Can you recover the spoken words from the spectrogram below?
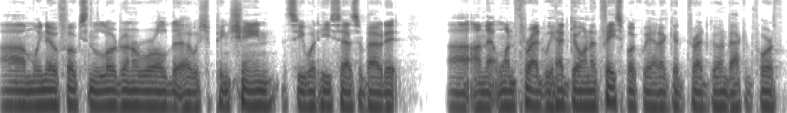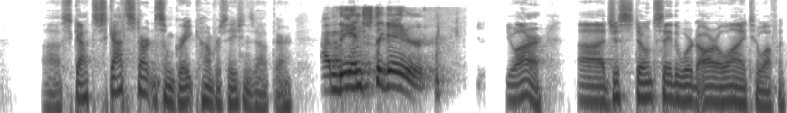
Um, we know folks in the load runner world. Uh, we should ping Shane and see what he says about it uh, on that one thread we had going on Facebook. We had a good thread going back and forth. Uh, Scott Scott's starting some great conversations out there. I'm the instigator. You are. Uh, just don't say the word ROI too often.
